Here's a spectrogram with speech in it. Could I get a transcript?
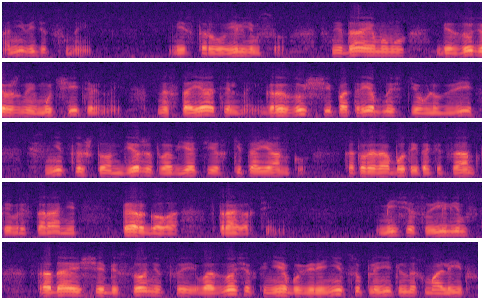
Они видят сны. Мистеру Уильямсу, снедаемому безудержной, мучительной, настоятельной, грызущей потребностью в любви, снится, что он держит в объятиях китаянку — которая работает официанткой в ресторане «Пергола» в Травертине. Миссис Уильямс, страдающая бессонницей, возносит к небу вереницу пленительных молитв,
